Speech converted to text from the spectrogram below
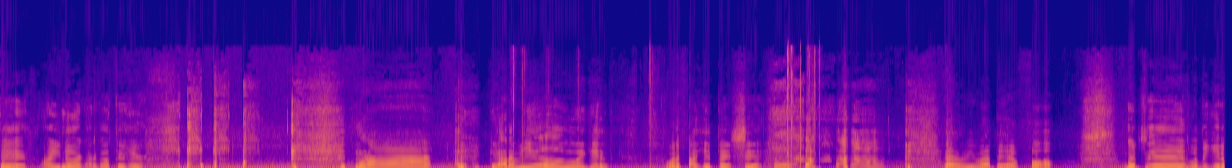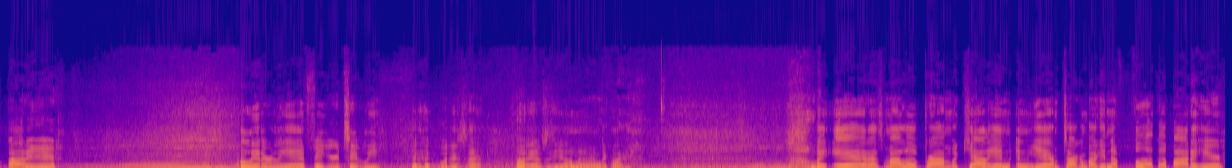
yeah. Oh, you know I got to go through here. ah, gotta be a hooligan. What if I hit that shit? That'd be my damn fault. But yeah, let me get up out of here. Literally and figuratively. what is that? Oh, FZ09 look like? But yeah, that's my little problem with Cali. And, and yeah, I'm talking about getting the fuck up out of here.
